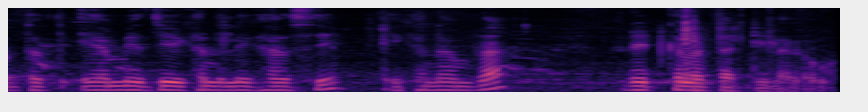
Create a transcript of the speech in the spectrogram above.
অর্থাৎ এম এ যে এখানে লেখা আছে, এখানে আমরা রেড কালার তারটি লাগাবো।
